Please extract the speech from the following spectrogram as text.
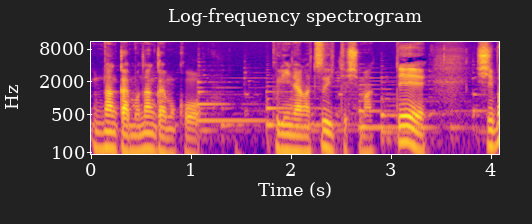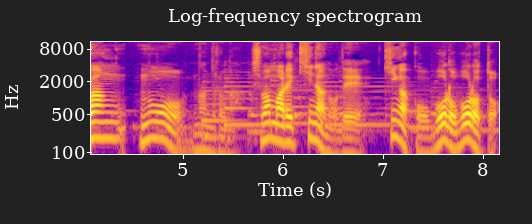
何回も何回もこうクリーナーがついてしまって指板のなんだろうな指板もあれ木なので木がこうボロボロと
